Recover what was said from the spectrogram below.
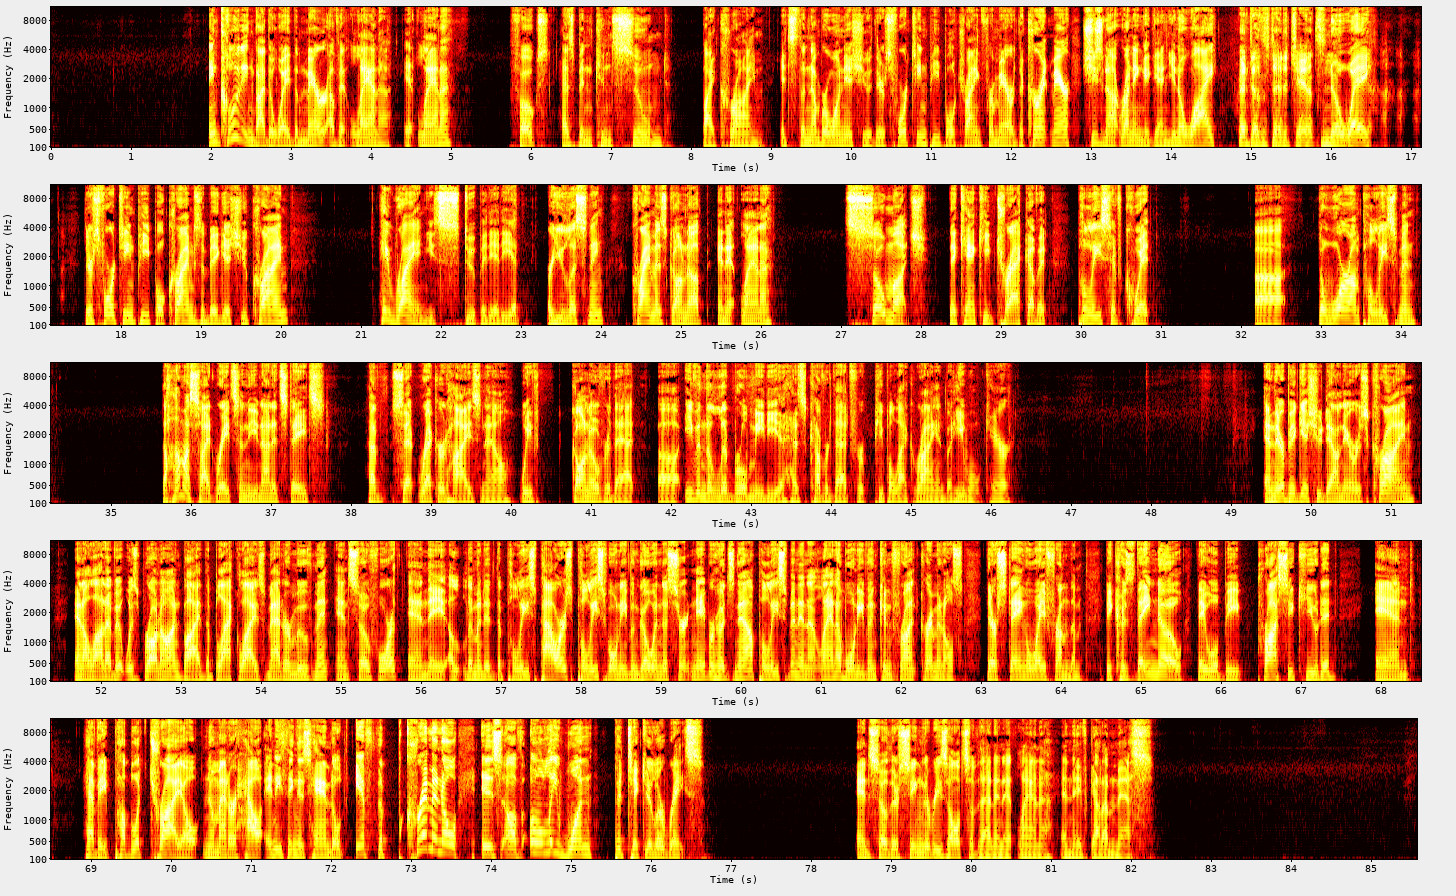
including, by the way, the mayor of Atlanta. Atlanta, folks, has been consumed by crime. It's the number one issue. There's 14 people trying for mayor. The current mayor, she's not running again. You know why? It doesn't stand a chance. No way. There's 14 people. Crime's a big issue. Crime. Hey, Ryan, you stupid idiot. Are you listening? Crime has gone up in Atlanta so much they can't keep track of it. Police have quit. Uh, the war on policemen. The homicide rates in the United States have set record highs now. We've gone over that. Uh, even the liberal media has covered that for people like Ryan, but he won't care. And their big issue down there is crime. And a lot of it was brought on by the Black Lives Matter movement and so forth. And they limited the police powers. Police won't even go into certain neighborhoods now. Policemen in Atlanta won't even confront criminals. They're staying away from them because they know they will be prosecuted and have a public trial no matter how anything is handled if the criminal is of only one particular race. And so they're seeing the results of that in Atlanta, and they've got a mess.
